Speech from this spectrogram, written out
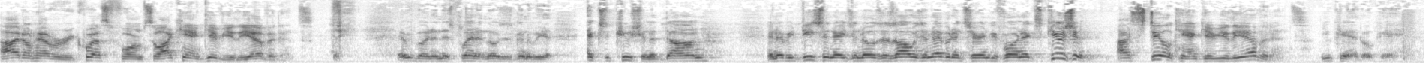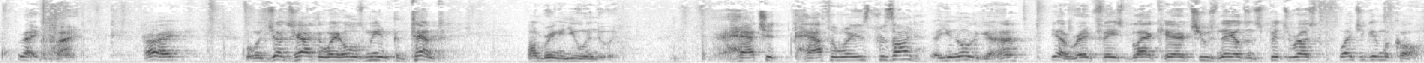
I don't have a request form, so I can't give you the evidence. Everybody on this planet knows there's gonna be an execution at dawn. And every decent agent knows there's always an evidence hearing before an execution. I still can't give you the evidence. You can't, okay. Right, fine. All right. But when Judge Hathaway holds me in contempt, I'm bringing you into it. Hatchet Hathaway is presiding. Uh, you know the guy, huh? Yeah, red face, black hair, chews nails, and spits rust. Why don't you give him a call?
